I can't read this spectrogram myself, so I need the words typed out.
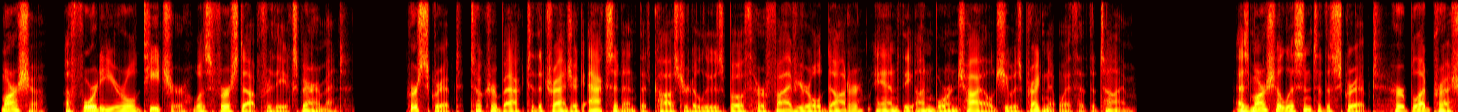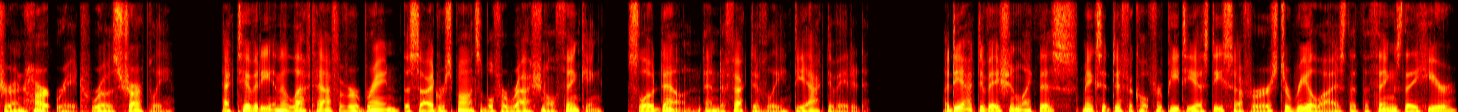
Marcia, a 40 year old teacher, was first up for the experiment. Her script took her back to the tragic accident that caused her to lose both her five year old daughter and the unborn child she was pregnant with at the time. As Marcia listened to the script, her blood pressure and heart rate rose sharply. Activity in the left half of her brain, the side responsible for rational thinking, slowed down and effectively deactivated. A deactivation like this makes it difficult for PTSD sufferers to realize that the things they hear,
